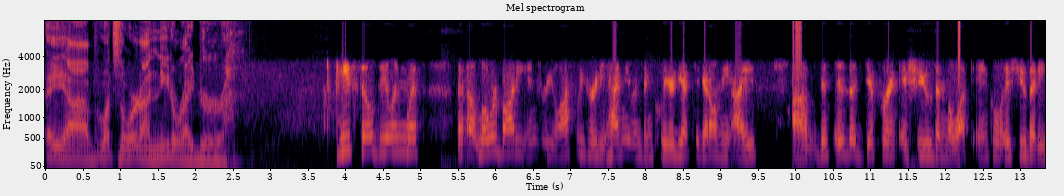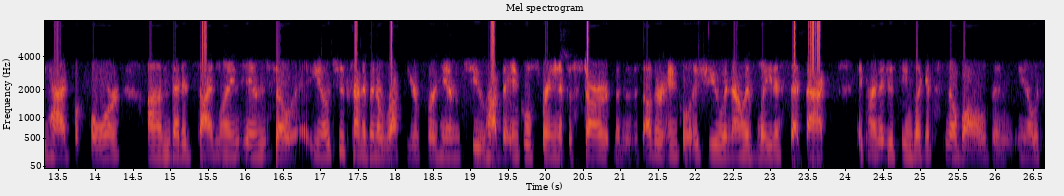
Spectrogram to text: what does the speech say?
Hey, uh, what's the word on Niederreiter? He's still dealing with that lower body injury. Last we heard, he hadn't even been cleared yet to get on the ice. Um, this is a different issue than the left ankle issue that he had before um, that had sidelined him. So, you know, it's just kind of been a rough year for him to have the ankle sprain at the start, then this other ankle issue, and now his latest setback. It kind of just seems like it snowballs, and you know, it's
